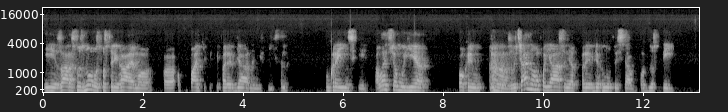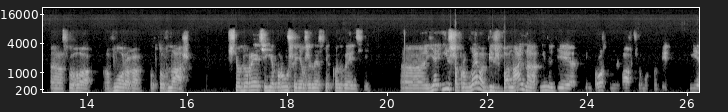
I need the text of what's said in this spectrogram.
І зараз ми знову спостерігаємо окупантів, які перевдягнені в піксель український, але цьому є, окрім звичайного пояснення, перевдягнутися в однострій свого ворога, тобто в наш, що, до речі, є порушенням Женевських конвенцій. Е, Є інша проблема, більш банальна, іноді їм просто нема в чому ходити. І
